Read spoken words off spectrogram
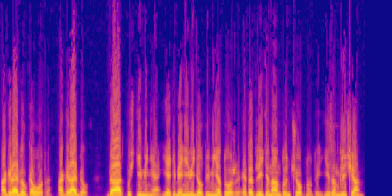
Ограбил кого-то. Ограбил? Да, отпусти меня. Я тебя не видел, ты меня тоже. Этот лейтенант, он чокнутый, из англичан.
